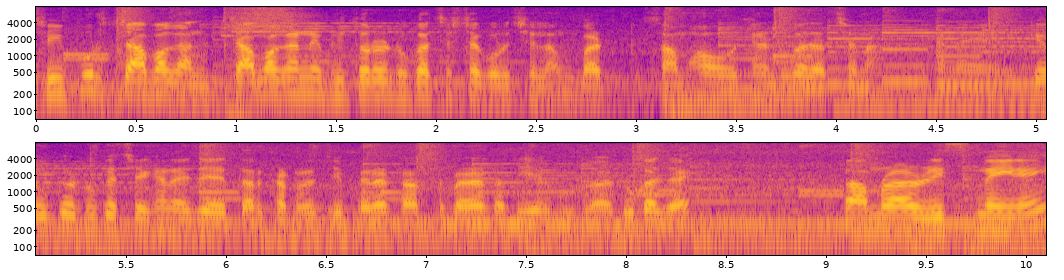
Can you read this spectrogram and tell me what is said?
শ্রীপুর চা বাগান, চা বাগানের ভিতরে ঢোকার চেষ্টা করেছিলাম বাট সামহাও এখানে ঢোকা যাচ্ছে না। কেউ কেউ ঢুকেছে এখানে যে তার কাটার যে বেড়াটা আছে, বেড়াটা দিয়ে ঢুকা যায়। তো আমরা রিস্ক নেই নেই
